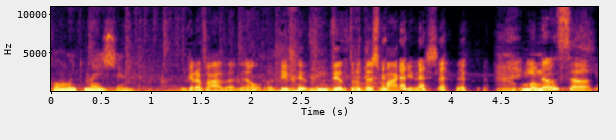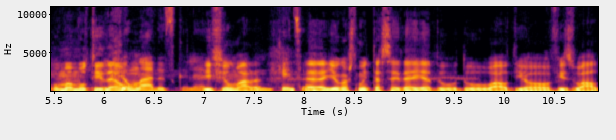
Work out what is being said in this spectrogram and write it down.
com muito mais gente. Gravada, não. Dentro das máquinas. uma, e não só. Uma multidão. E filmada, se calhar. E filmada. Hum, quem sabe? Uh, eu gosto muito dessa ideia do, do audiovisual.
